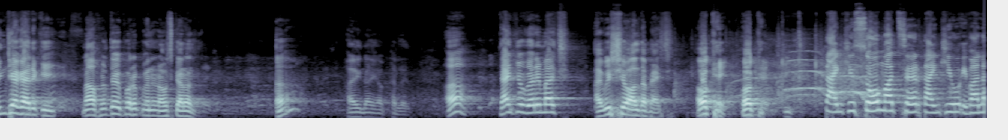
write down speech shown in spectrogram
వింజయ గారికి నా హృదయపూర్వకమైన నమస్కారాలు? అయినా అక్కర్లేదు. Thank you very much I wish you all the best okay okay thank you so much sir thank you ఇవాళ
